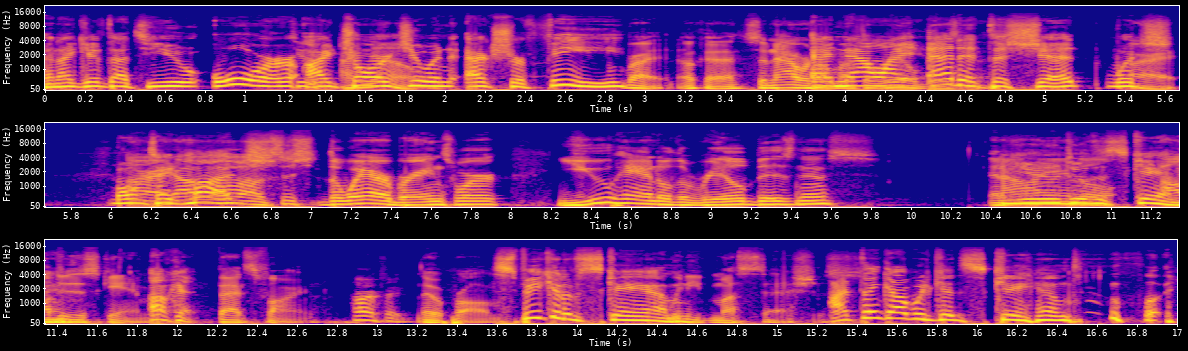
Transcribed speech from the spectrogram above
And I give that to you, or Dude, I I charge know. you an extra fee, right? Okay, so now we're and about now I real edit the shit, which right. Won't right, take much. just the way our brains work. You handle the real business, and You I'll do handle- the scam. I'll do the scam. Okay. that's fine. Perfect. No problem. Speaking of scam, We need mustaches. I think I would get scammed, like,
